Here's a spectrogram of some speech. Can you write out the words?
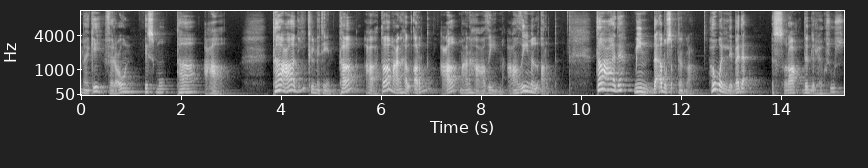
ما جه فرعون اسمه طاعا طاعا دي كلمتين. تا ع تا معناها الأرض ع معناها عظيم. عظيم الأرض. طاعا ده مين؟ ده أبو سقطنرع هو اللي بدأ الصراع ضد الهكسوس.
